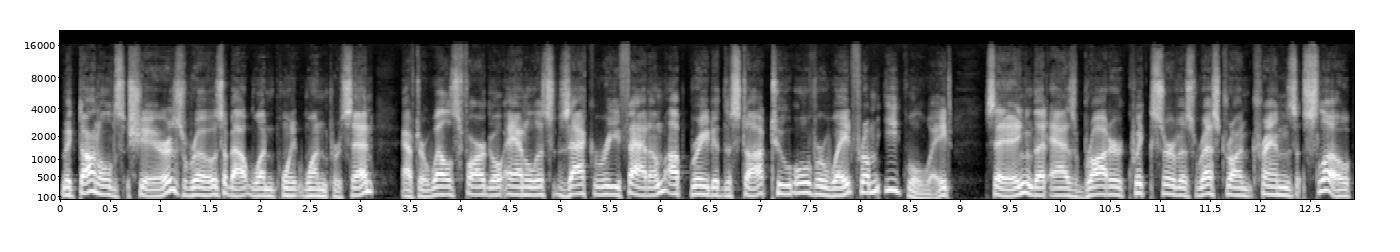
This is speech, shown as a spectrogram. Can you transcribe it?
McDonald's shares rose about 1.1% after Wells Fargo analyst Zachary Fadem upgraded the stock to overweight from equal weight, saying that as broader quick service restaurant trends slow,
